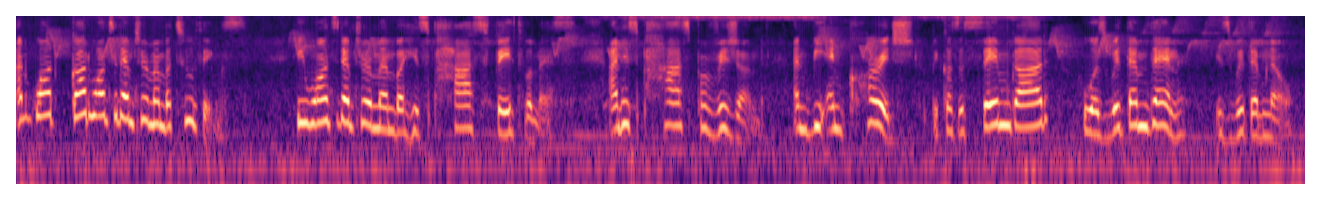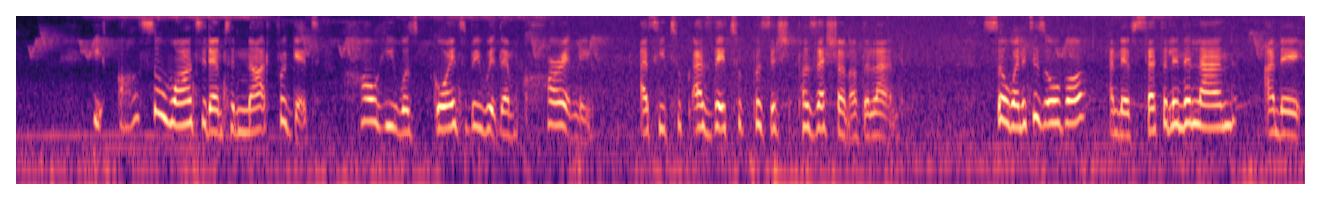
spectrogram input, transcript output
And what God wanted them to remember two things. He wanted them to remember His past faithfulness and His past provision and be encouraged because the same God who was with them then is with them now. He also wanted them to not forget how he was going to be with them currently as he took as they took possession of the land. So when it is over and they've settled in the land and they,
